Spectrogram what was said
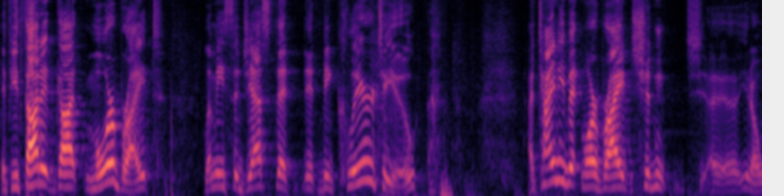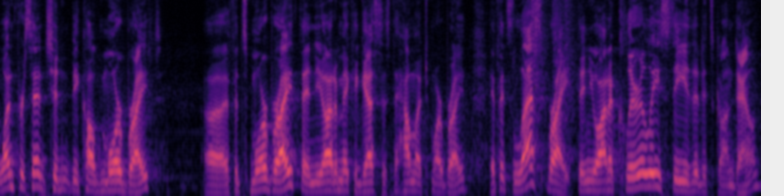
If you thought it got more bright, let me suggest that it be clear to you. a tiny bit more bright shouldn't uh, you know, 1% shouldn't be called more bright. Uh, if it's more bright, then you ought to make a guess as to how much more bright. If it's less bright, then you ought to clearly see that it's gone down.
